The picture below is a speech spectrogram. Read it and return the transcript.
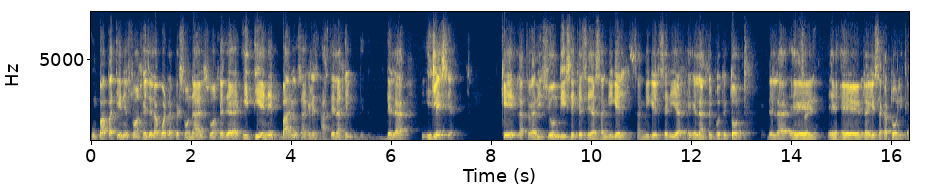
Un papa tiene su ángel de la guardia personal, su ángel de y tiene varios ángeles, hasta el ángel de, la iglesia, que la tradición dice que sea San Miguel. San Miguel sería el ángel protector de la, eh, eh, eh, la Iglesia Católica.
